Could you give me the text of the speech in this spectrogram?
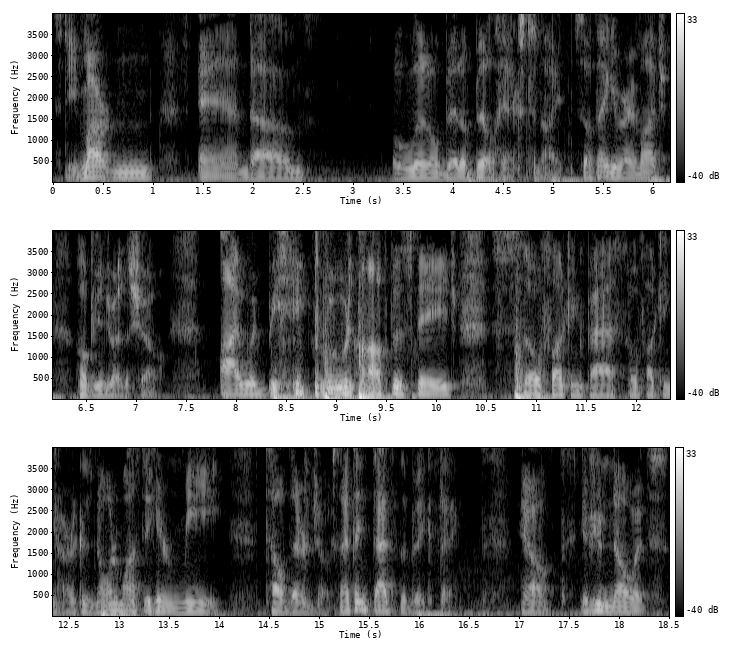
Steve Martin, and um, a little bit of Bill Hicks tonight. So thank you very much. Hope you enjoy the show. I would be booed off the stage so fucking fast, so fucking hard, because no one wants to hear me tell their jokes. And I think that's the big thing. You know, if you know it's,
